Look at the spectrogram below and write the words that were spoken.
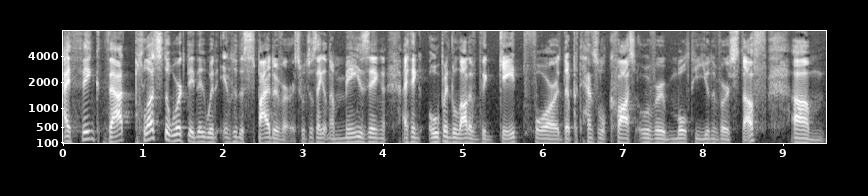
I think that plus the work they did with Into the Spider Verse, which is like an amazing, I think opened a lot of the gate for the potential crossover multi universe stuff. Um,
